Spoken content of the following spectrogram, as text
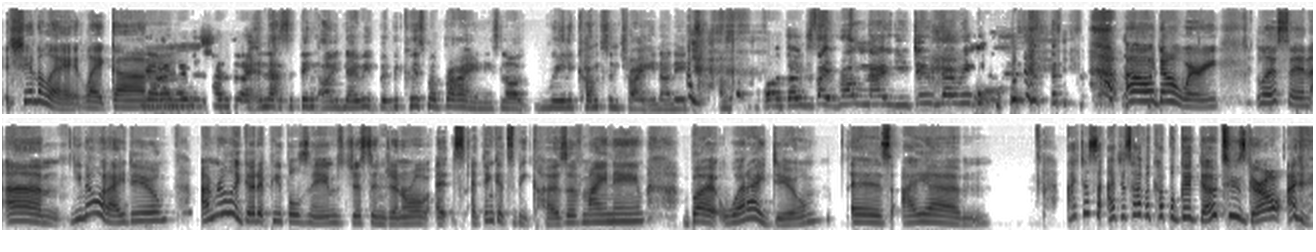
It's chandelier, like um. Yeah, I know it's chandelier, and that's the thing. I know it, but because my brain is like really concentrating on it, I'm like, oh, don't say it wrong now. You do know it. oh, don't worry. Listen, um, you know what I do? I'm really good at people's names, just in general. It's I think it's because of my name, but what I do is I um I just I just have a couple good go-tos, girl. I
